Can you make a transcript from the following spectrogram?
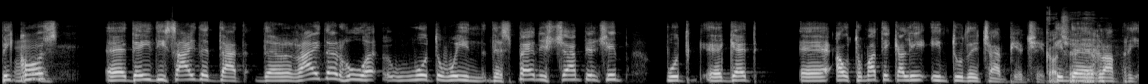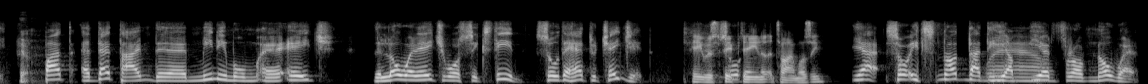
because mm uh, they decided that the rider who uh, would win the Spanish championship would uh, get uh, automatically into the championship gotcha, in the yeah. Grand Prix. Yeah. But at that time, the minimum uh, age, the lower age was 16, so they had to change it. He was 15 so, at the time, was he? Yeah, so it's not that wow. he appeared from nowhere.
